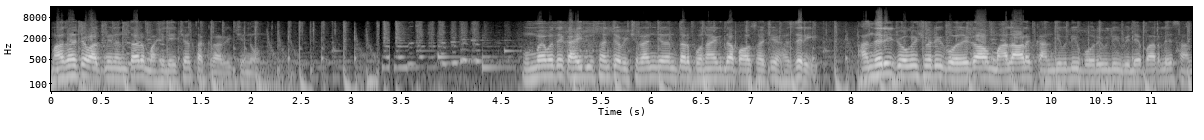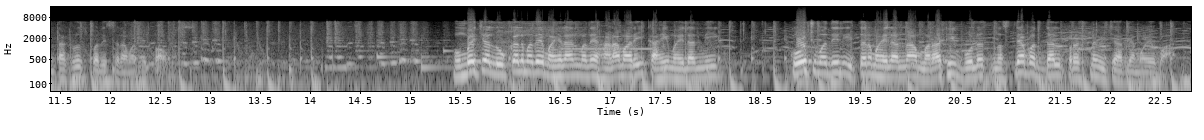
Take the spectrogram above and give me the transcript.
माझाच्या बातमीनंतर महिलेच्या तक्रारीची नोंद. मुंबईमध्ये काही दिवसांच्या विश्रांतीनंतर पुन्हा एकदा पावसाची हजेरी. अंधेरी जोगेश्वरी गोरेगाव मालाड कांदिवली बोरिवली विलेपार्ले सांताक्रूज परिसरामध्ये पाऊस. मुंबईच्या लोकलमध्ये महिलांमध्ये हाणामारी. काही महिलांनी कोचमधील इतर महिलांना मराठी बोलत नसल्याबद्दल प्रश्न विचारल्यामुळे वाद.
